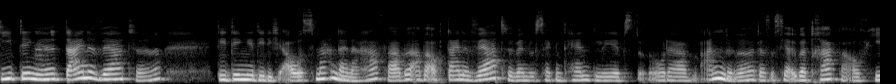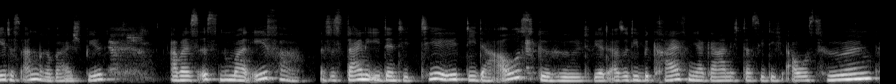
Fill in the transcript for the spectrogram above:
die Dinge, deine Werte, die Dinge, die dich ausmachen, deine Haarfarbe, aber auch deine Werte, wenn du Secondhand lebst oder andere, das ist ja übertragbar auf jedes andere Beispiel. Ja. Aber es ist nun mal Eva. Es ist deine Identität, die da ausgehöhlt wird. Also die begreifen ja gar nicht, dass sie dich aushöhlen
